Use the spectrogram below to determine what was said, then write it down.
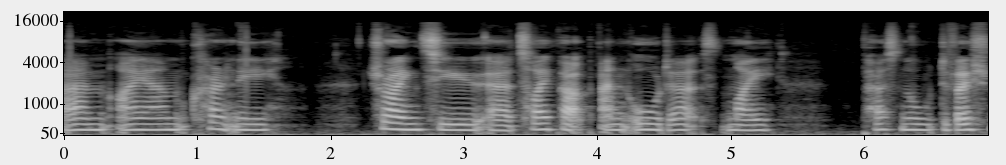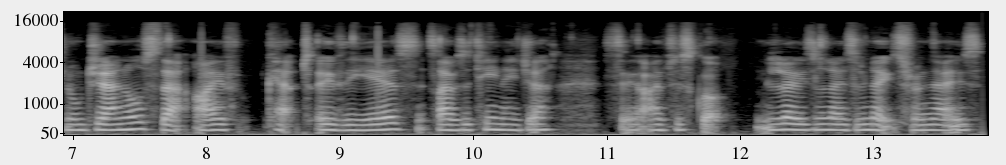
Um, I am currently trying to uh, type up and order my personal devotional journals that I've kept over the years since I was a teenager. So I've just got loads and loads of notes from those,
